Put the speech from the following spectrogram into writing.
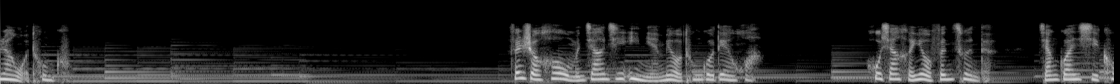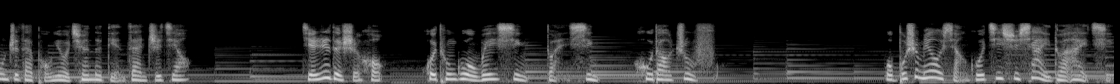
让我痛苦。分手后，我们将近一年没有通过电话，互相很有分寸的将关系控制在朋友圈的点赞之交。节日的时候，会通过微信、短信互道祝福。我不是没有想过继续下一段爱情，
